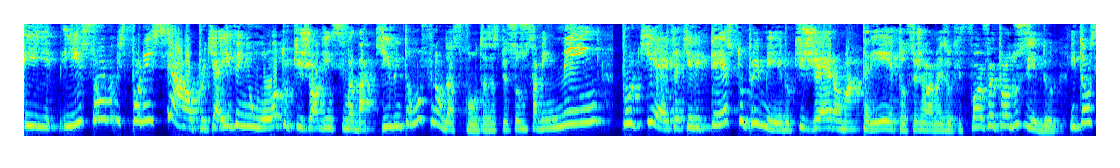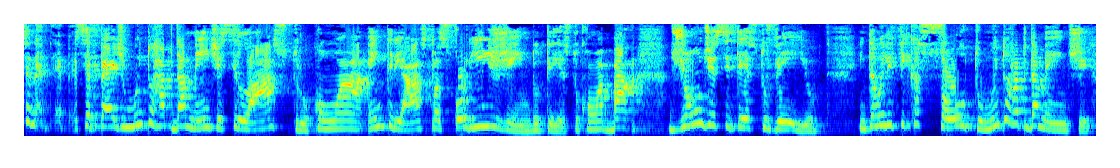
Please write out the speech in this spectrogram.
e, e, isso é exponencial, porque aí vem um outro que joga em cima daquilo. Então, no final das contas, as pessoas não sabem nem por que é que aquele texto primeiro, que gera uma treta, ou seja lá mais o que for, foi produzido. Então, você, você perde muito rapidamente esse lastro com a, entre aspas, origem do texto, com a de onde esse texto veio. Então, ele fica solto muito rapidamente.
